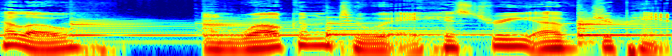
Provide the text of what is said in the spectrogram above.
Hello, and welcome to A History of Japan.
